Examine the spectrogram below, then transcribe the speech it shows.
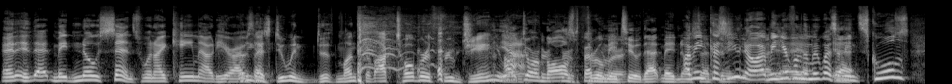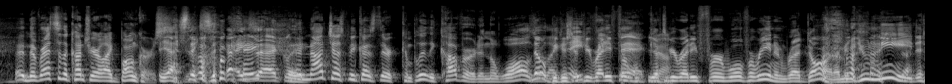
and it, that made no sense when I came out here. I What are was you guys like, doing the months of October through January? Yeah. outdoor through- balls through threw me February? too. That made no. Sense. I mean, sense to because me, you too. know, I mean, you're from yeah, the Midwest. I yeah. mean, schools and the rest of the country are like bunkers. Yes, exa- exactly. And not just because they're completely covered and the walls. no, are like because you have to be ready feet for thick. you have to be ready for Wolverine and Red Dawn. I mean, you need.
